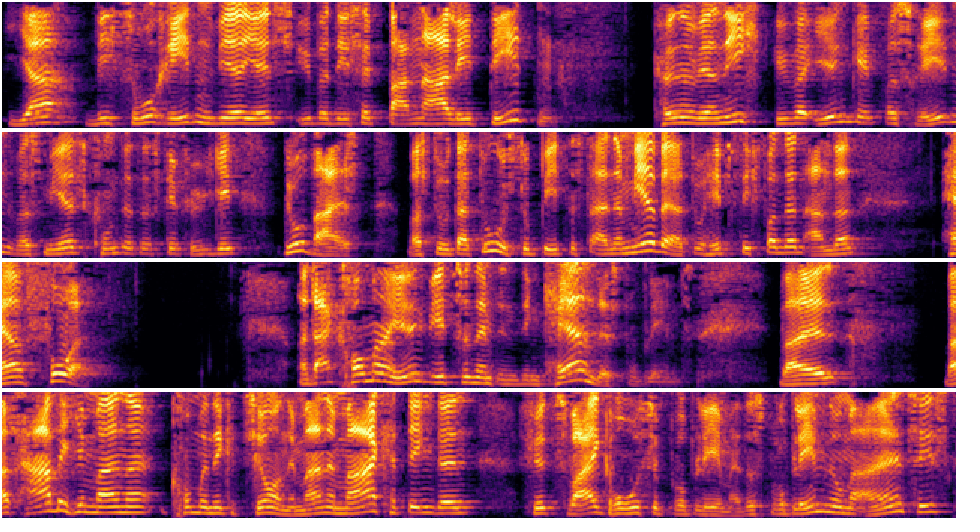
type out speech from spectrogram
ja, wieso reden wir jetzt über diese Banalitäten? Können wir nicht über irgendetwas reden, was mir als Kunde das Gefühl gibt, du weißt, was du da tust, du bietest einen Mehrwert, du hebst dich von den anderen hervor. Und da kommen wir irgendwie zu dem, dem Kern des Problems. Weil was habe ich in meiner Kommunikation, in meinem Marketing denn für zwei große Probleme? Das Problem Nummer eins ist,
